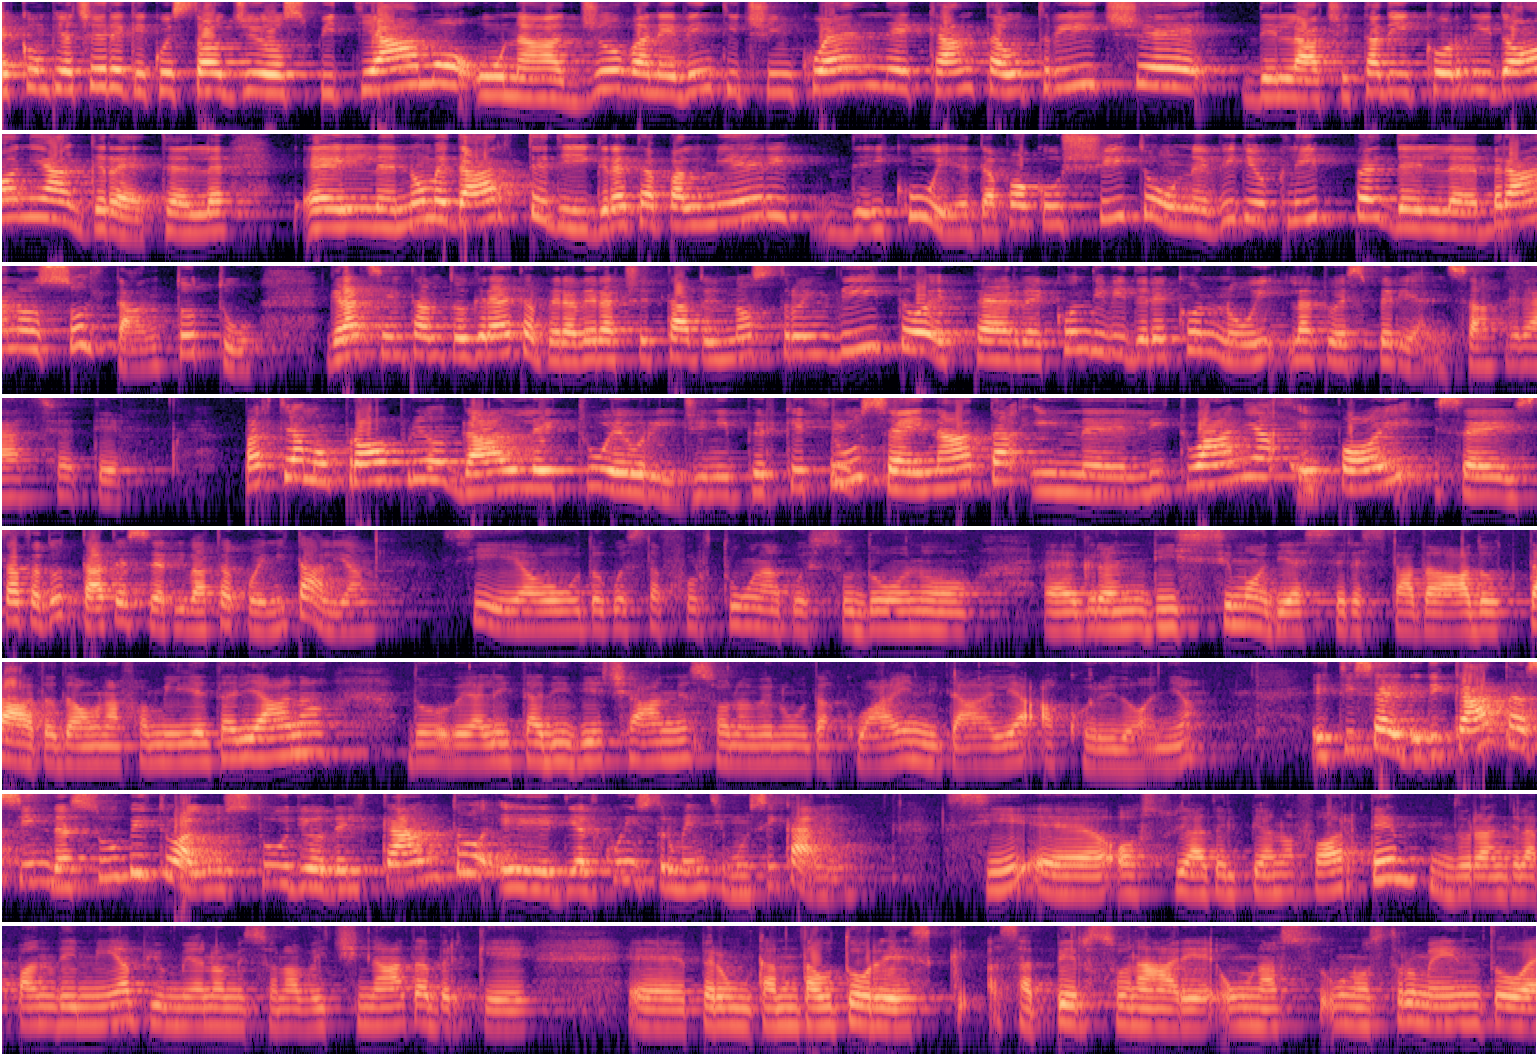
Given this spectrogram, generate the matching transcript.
È con piacere che quest'oggi ospitiamo una giovane 25enne cantautrice della città di Corridonia, Gretel. È il nome d'arte di Greta Palmieri, di cui è da poco uscito un videoclip del brano Soltanto tu. Grazie intanto Greta per aver accettato il nostro invito e per condividere con noi la tua esperienza. Grazie a te. Partiamo proprio dalle tue origini, perché sì. tu sei nata in Lituania sì. e poi sei stata adottata e sei arrivata qua in Italia. Sì, ho avuto questa fortuna, questo dono eh, grandissimo di essere stata adottata da una famiglia italiana dove all'età di dieci anni sono venuta qua in Italia a Corridonia. E ti sei dedicata sin da subito allo studio del canto e di alcuni strumenti musicali. Sì, eh, ho studiato il pianoforte, durante la pandemia più o meno mi sono avvicinata perché eh, per un cantautore saper suonare una, uno strumento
